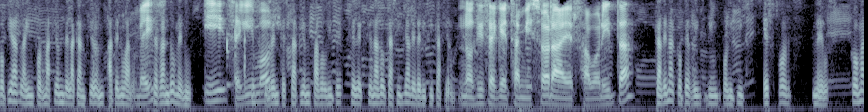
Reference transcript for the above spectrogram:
Copiar la información de la canción, atenuado. ¿Veis? Cerrando menú. Y seguimos. Estación favorite, seleccionado casilla de verificación. Nos dice que esta emisora es favorita. Cadena Cope Ritmo Politics, Sports, News, Coma,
